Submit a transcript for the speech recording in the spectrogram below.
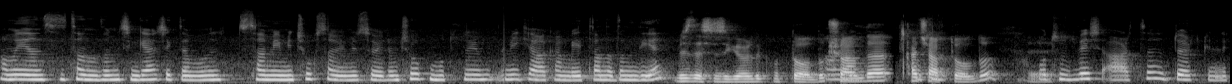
Ama yani sizi tanıdığım için gerçekten bunu samimi, çok samimi söylüyorum. Çok mutluyum. İyi ki Hakan Bey'i tanıdım diye. Biz de sizi gördük, mutlu olduk. Şu Aynen. anda kaç Otuz- hafta oldu? Ee, 35 artı 4 günlük.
